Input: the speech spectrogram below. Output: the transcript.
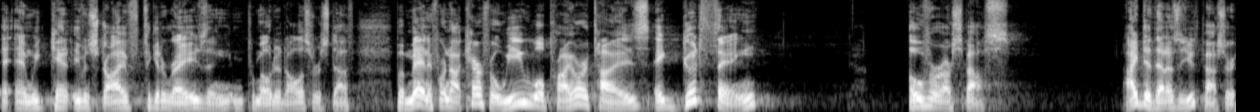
and we can't even strive to get a raise and promoted, all this sort of stuff. But men, if we're not careful, we will prioritize a good thing over our spouse. I did that as a youth pastor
